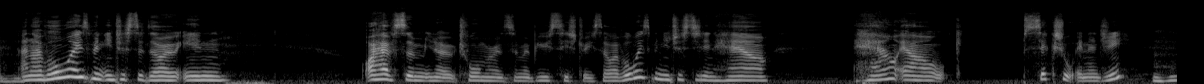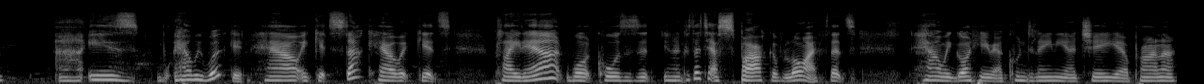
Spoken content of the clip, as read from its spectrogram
Mm-hmm. And I've always been interested though in I have some, you know, trauma and some abuse history. So I've always been interested in how how our sexual energy mm-hmm. Uh, is how we work it, how it gets stuck, how it gets played out, what causes it, you know, because that's our spark of life. That's how we got here, our kundalini, our chi, our prana,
